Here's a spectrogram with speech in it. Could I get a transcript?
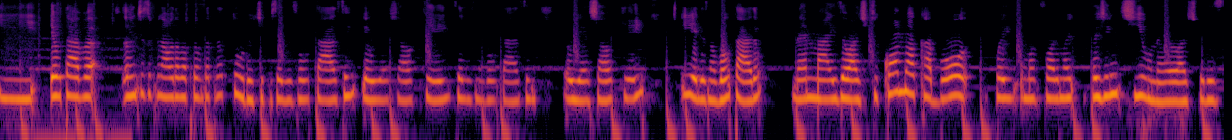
E eu tava. Antes do final eu tava pronta pra tudo. Tipo, se eles voltassem, eu ia achar ok. Se eles não voltassem, eu ia achar ok. E eles não voltaram, né? Mas eu acho que como acabou, foi uma forma. Foi gentil, né? Eu acho que eles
